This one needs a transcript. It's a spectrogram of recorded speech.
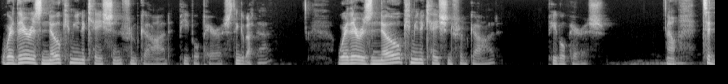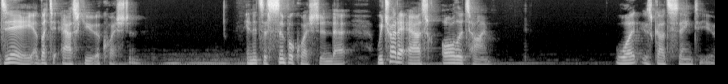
where there is no communication from God, people perish. Think about that. Where there is no communication from God, people perish. Now, today, I'd like to ask you a question. And it's a simple question that we try to ask all the time What is God saying to you?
